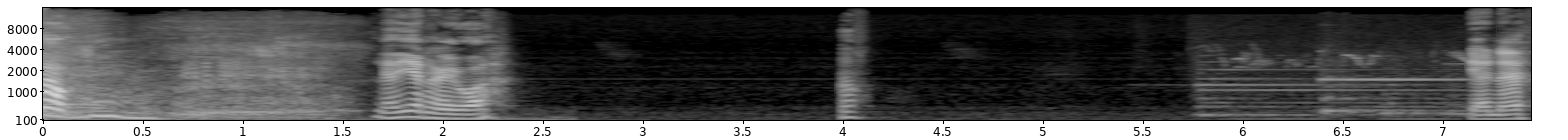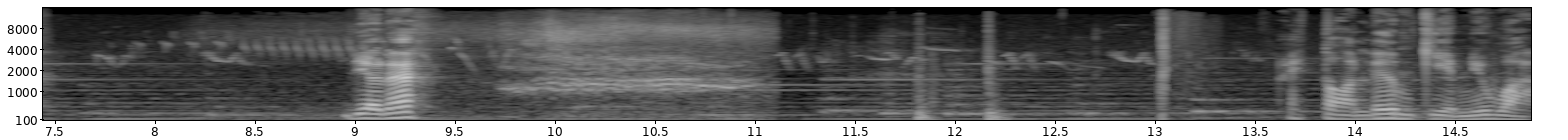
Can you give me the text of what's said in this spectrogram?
าบแล้วยังไงวะ เดี๋ยวนะ เดี๋ยวนะ ไอตอนเริ่มเกมนี่หว่า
